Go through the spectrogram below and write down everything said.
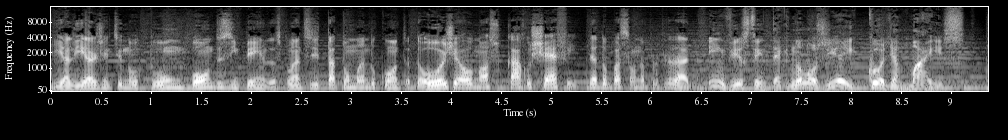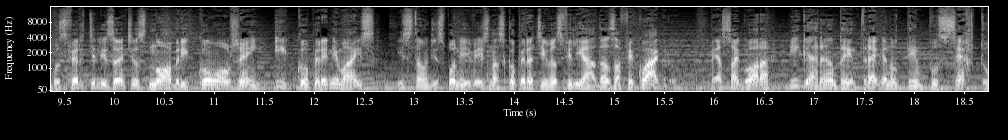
e ali a gente notou um bom desempenho das plantas e está tomando conta. Hoje é o nosso carro-chefe de adubação da propriedade. Invista em tecnologia e colha mais. Os fertilizantes Nobre, com Algem e Cooper Animais estão disponíveis nas cooperativas filiadas à Fecoagro. Peça agora e garanta a entrega no tempo certo.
